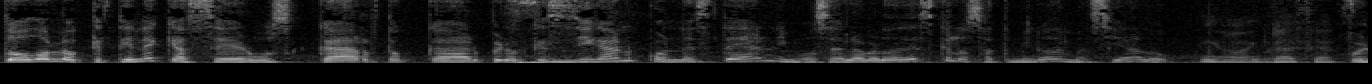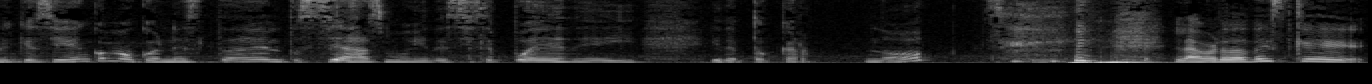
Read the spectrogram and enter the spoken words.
todo lo que tiene que hacer, buscar, tocar, pero que sigan con este ánimo. O sea, la verdad es que los admiro demasiado. Ay, gracias. sí. Porque siguen como con este entusiasmo y de si se puede y, y de tocar, ¿no? La verdad es que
